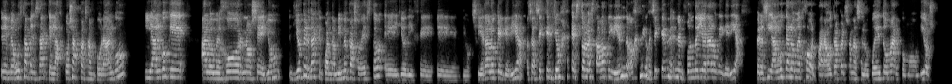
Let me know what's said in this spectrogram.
eh, me gusta pensar que las cosas pasan por algo y algo que a lo mejor, no sé, yo, yo verdad que cuando a mí me pasó esto, eh, yo dije, eh, digo, si era lo que quería, o sea, si es que yo esto lo estaba pidiendo, digo, si es que en el fondo yo era lo que quería, pero sí, algo que a lo mejor para otra persona se lo puede tomar como, Dios,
